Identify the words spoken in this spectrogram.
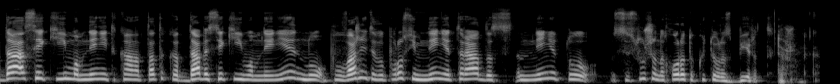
да, всеки има мнение и така нататък. Да, бе, всеки има мнение, но по важните въпроси мнение трябва да. Мнението се слуша на хората, които разбират. Точно така.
